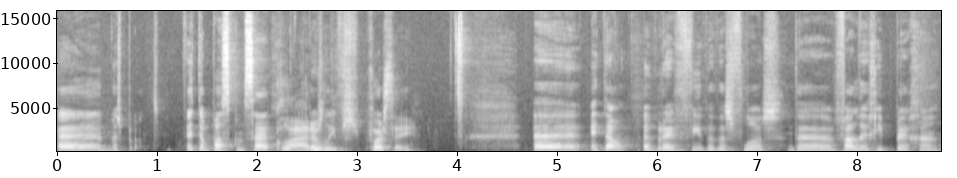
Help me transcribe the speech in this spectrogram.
Ah, mas pronto. Então, posso começar Claro. com os livros? Força aí. Ah, então, A Breve Vida das Flores, da Valérie Perrin,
